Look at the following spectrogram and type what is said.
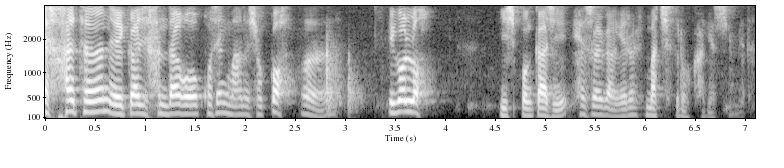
네, 하여튼 여기까지 한다고 고생 많으셨고 어, 이걸로 20번까지 해설 강의를 마치도록 하겠습니다.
